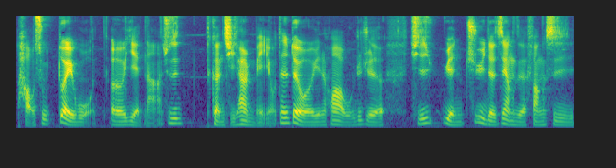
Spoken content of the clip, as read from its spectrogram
好处对我而言、啊，就是可能其他人没有，但是对我而言的话，我就觉得其实远距的这样子的方式，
